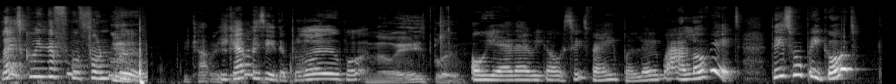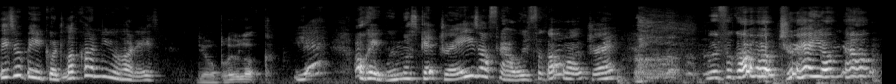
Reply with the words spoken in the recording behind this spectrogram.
Let's go in the front room. You can't really You see can't really see the blue, but No, it is blue. oh yeah, there we go. So it's very blue, but I love it. This will be good. This will be a good look on you, honey. Your blue look. Yeah. Okay, we must get Dre's off now. We forgot about Dre. we forgot about Dre. Oh no.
